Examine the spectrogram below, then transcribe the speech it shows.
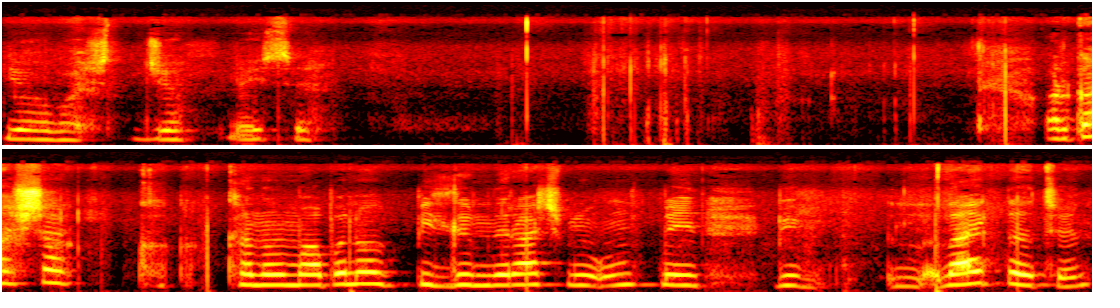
Ya başlayacağım. Neyse. Arkadaşlar ka- kanalıma abone olup bildirimleri açmayı unutmayın. Bir like de atın.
